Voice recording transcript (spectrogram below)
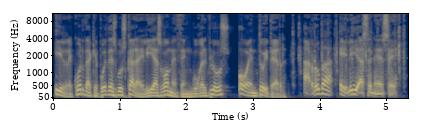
Y recuerda que puedes buscar a Elías Gómez en Google Plus o en Twitter, arroba ElíasNS.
